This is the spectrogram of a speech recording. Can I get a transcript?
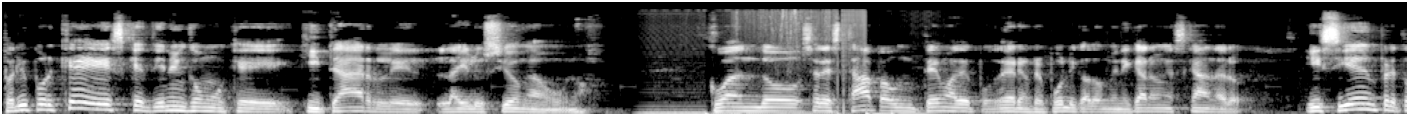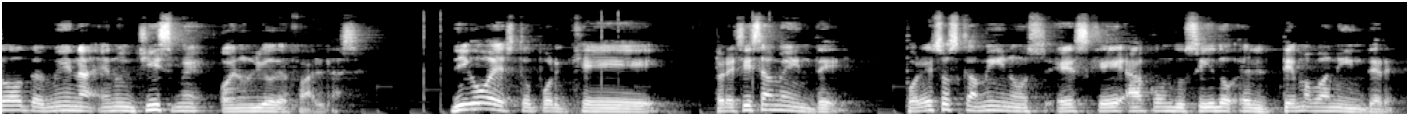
Pero ¿y por qué es que tienen como que quitarle la ilusión a uno? Cuando se destapa un tema de poder en República Dominicana, un escándalo, y siempre todo termina en un chisme o en un lío de faldas. Digo esto porque precisamente por esos caminos es que ha conducido el tema Van Inter,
